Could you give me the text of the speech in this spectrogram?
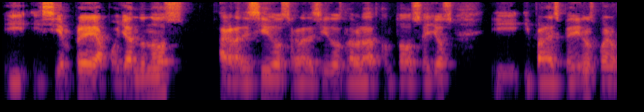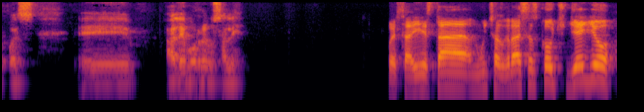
y, y siempre apoyándonos agradecidos, agradecidos, la verdad, con todos ellos. Y, para despedirnos, bueno, pues, eh, Ale Borrego sale. Pues ahí está, muchas gracias, coach Yello.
